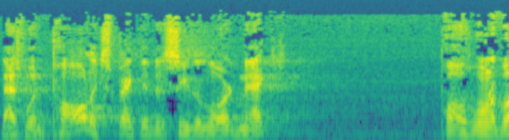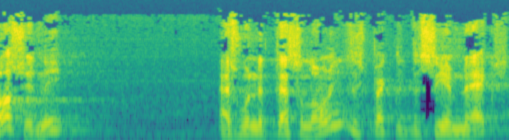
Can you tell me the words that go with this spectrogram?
That's when Paul expected to see the Lord next. Paul's one of us, isn't he? That's when the Thessalonians expected to see him next.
